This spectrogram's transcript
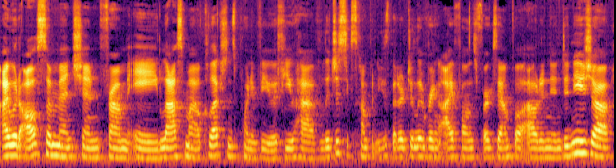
I would also mention from a last mile collections point of view, if you have logistics companies that are delivering iPhones, for example, out in Indonesia,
